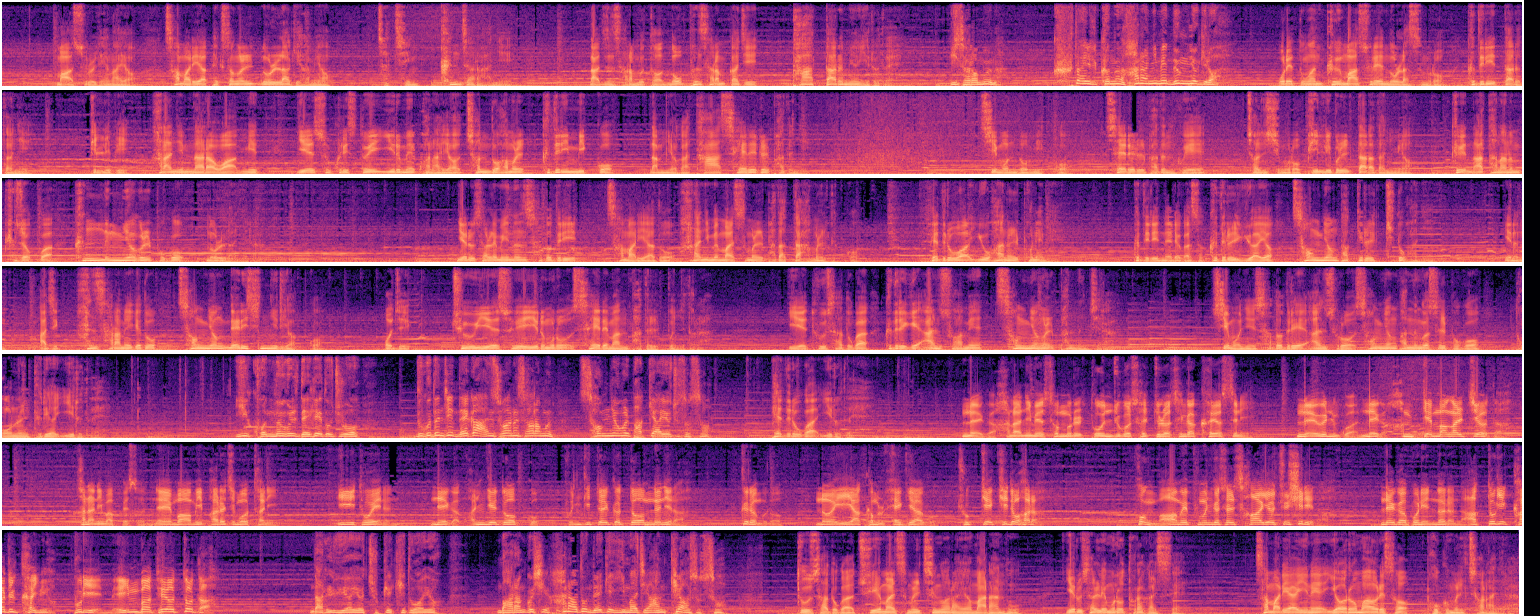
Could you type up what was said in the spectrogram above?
마술을 행하여 사마리아 백성을 놀라게 하며 자칭 큰 자라 하니 낮은 사람부터 높은 사람까지 다 따르며 이르되 이 사람은 크다 일컫는 하나님의 능력이라. 오랫동안 그 마술에 놀랐으므로 그들이 따르더니 빌립이 하나님 나라와 및 예수 그리스도의 이름에 관하여 전도함을 그들이 믿고 남녀가 다 세례를 받으니 시몬도 믿고 세례를 받은 후에 전심으로 빌립을 따라다니며 그 나타나는 표적과 큰 능력을 보고 놀라니라 예루살렘에 있는 사도들이 사마리아도 하나님의 말씀을 받았다 함을 듣고 베드로와 요한을 보내매 그들이 내려가서 그들을 위하여 성령 받기를 기도하니 이는 아직 한 사람에게도 성령 내리신 일이 없고 오직 주 예수의 이름으로 세례만 받을 뿐이더라. 이에 두 사도가 그들에게 안수함에 성령을 받는지라. 시몬이 사도들의 안수로 성령 받는 것을 보고 돈을 들여 이르되 이 권능을 내게도 주어 누구든지 내가 안수하는 사람은 성령을 받게 하여 주소서. 베드로가 이르되 내가 하나님의 선물을 돈 주고 살 줄로 생각하였으니 내 은과 내가 함께 망할지어다. 하나님 앞에서 내 마음이 바르지 못하니 이 도에는 내가 관계도 없고 분깃될 것도 없느니라. 그러므로 너희 약함을 회개하고 죽게 기도하라. 혹 마음에 품은 것을 사하여 주시리라. 내가 보니 너는 악독이 가득하며 불의에 메인 바 되었도다. 나를 위하여 주께 기도하여 말한 것이 하나도 내게 임하지 않게 하소서. 두 사도가 주의 말씀을 증언하여 말한 후 예루살렘으로 돌아갈새 사마리아인의 여러 마을에서 복음을 전하니라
